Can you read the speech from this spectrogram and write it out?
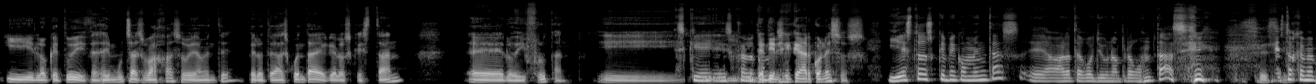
y lo que tú dices, hay muchas bajas obviamente, pero te das cuenta de que los que están eh, lo disfrutan. Y, es que, te tienes que quedar con esos. Y estos que me comentas, eh, ahora te hago yo una pregunta. ¿sí? estos que me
